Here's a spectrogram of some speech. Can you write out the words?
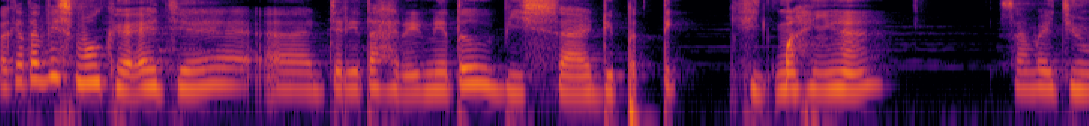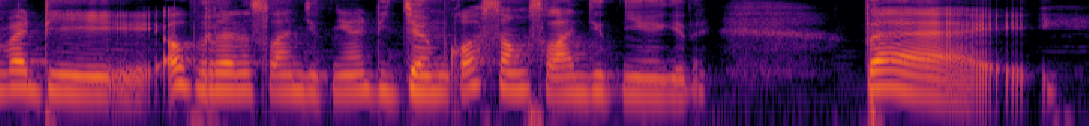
Oke tapi semoga aja uh, cerita hari ini tuh bisa dipetik hikmahnya. Sampai jumpa di obrolan selanjutnya di jam kosong selanjutnya gitu. Bye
